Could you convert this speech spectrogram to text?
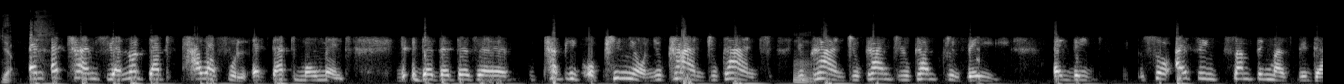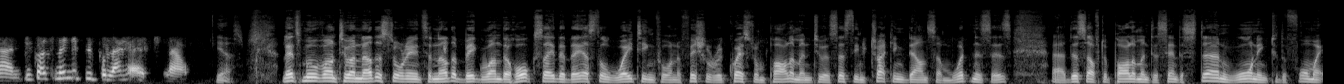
Yeah. And at times you are not that powerful at that moment. There's a public opinion. You can't, you can't, you mm. can't, you can't, you can't prevail. And they so I think something must be done because many people are hurt now. Yes. Let's move on to another story. It's another big one. The Hawks say that they are still waiting for an official request from Parliament to assist in tracking down some witnesses. Uh, this after Parliament has sent a stern warning to the former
